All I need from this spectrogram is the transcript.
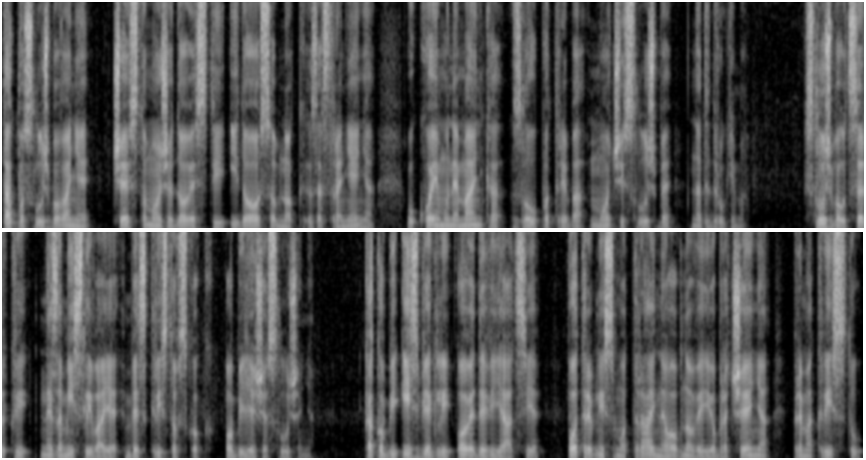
Takvo službovanje često može dovesti i do osobnog zastranjenja u kojemu ne manjka zloupotreba moći službe nad drugima. Služba u crkvi nezamisliva je bez kristovskog obilježja služenja. Kako bi izbjegli ove devijacije, potrebni smo trajne obnove i obraćenja prema Kristu,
